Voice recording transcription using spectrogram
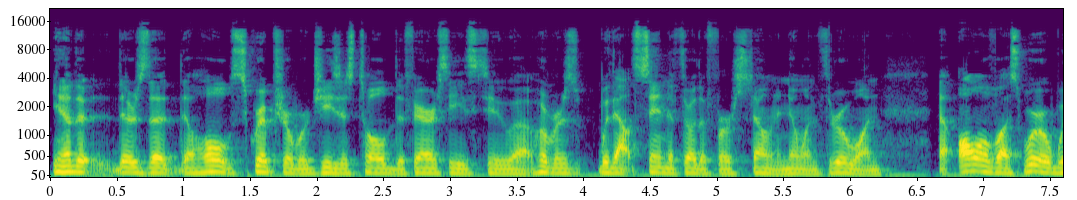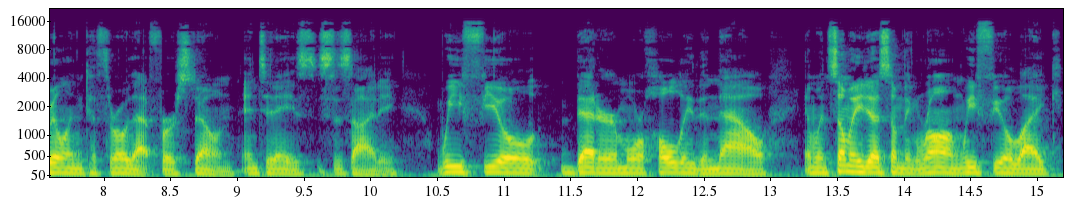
You know, there's the, the whole scripture where Jesus told the Pharisees to, uh, whoever's without sin, to throw the first stone, and no one threw one all of us, we're willing to throw that first stone in today's society. We feel better, more holy than thou. And when somebody does something wrong, we feel like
